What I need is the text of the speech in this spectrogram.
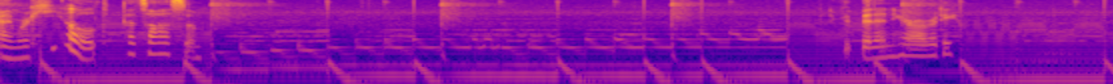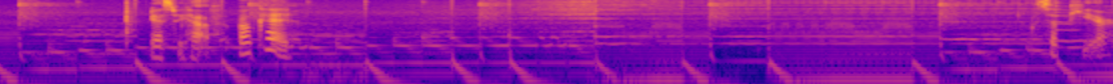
And we're healed. That's awesome. Been in here already? Yes, we have. Okay. What's up here?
